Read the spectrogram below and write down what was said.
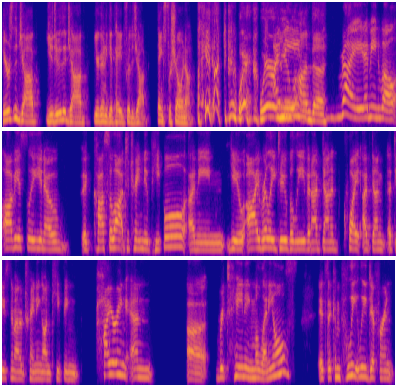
here's the job, you do the job, you're going to get paid for the job. Thanks for showing up. where where are I you mean, on the Right. I mean, well, obviously, you know, it costs a lot to train new people. I mean, you I really do believe and I've done a quite I've done a decent amount of training on keeping hiring and uh, retaining millennials, it's a completely different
